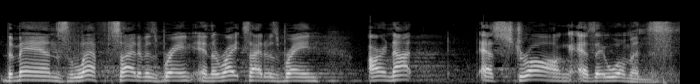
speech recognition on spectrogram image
the man's left side of his brain and the right side of his brain are not as strong as a woman's.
